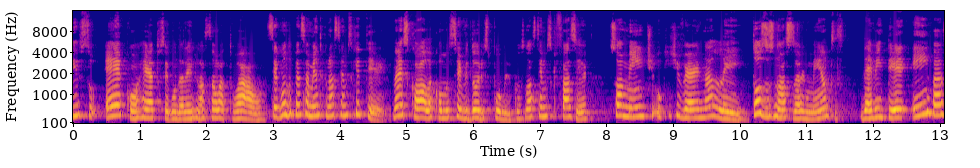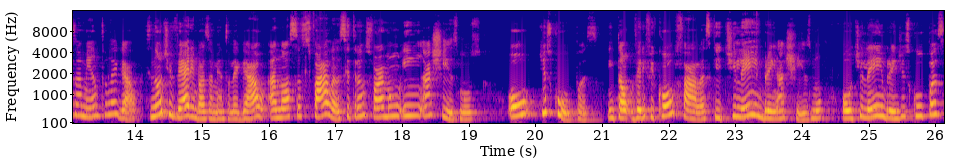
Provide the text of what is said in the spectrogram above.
Isso é correto segundo a legislação atual? Segundo o pensamento que nós temos que ter. Na escola, como servidores públicos, nós temos que fazer somente o que tiver na lei. Todos os nossos argumentos devem ter embasamento legal. Se não tiver embasamento legal, as nossas falas se transformam em achismos ou desculpas. Então, verificou falas que te lembrem achismo ou te lembrem desculpas,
